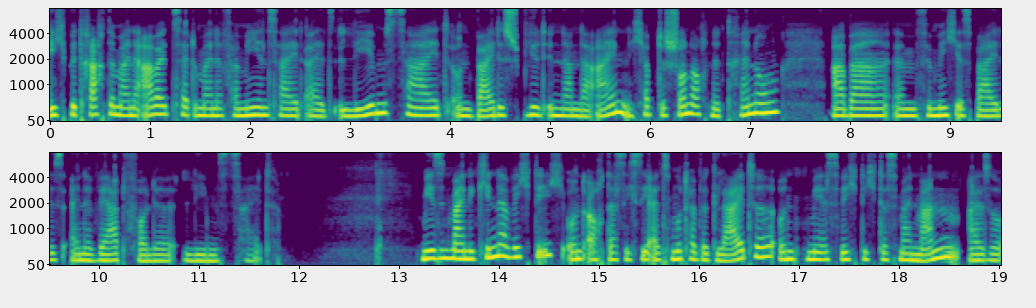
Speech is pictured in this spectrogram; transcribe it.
Ich betrachte meine Arbeitszeit und meine Familienzeit als Lebenszeit und beides spielt ineinander ein. Ich habe das schon auch eine Trennung, aber ähm, für mich ist beides eine wertvolle Lebenszeit. Mir sind meine Kinder wichtig und auch, dass ich sie als Mutter begleite und mir ist wichtig, dass mein Mann, also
